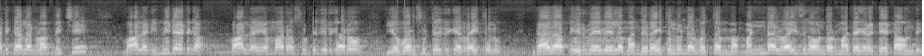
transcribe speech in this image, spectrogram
అధికారులను పంపించి వాళ్ళని ఇమీడియట్గా వాళ్ళ ఎంఆర్ఓ చుట్టూ తిరిగారు ఎవరు చుట్టూ తిరిగారు రైతులు. దాదాపు ఇరవై వేల మంది రైతులు ఉన్నారు. మొత్తం మండల్ వైజ్గా ఉన్నారు మా దగ్గర డేటా ఉంది.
